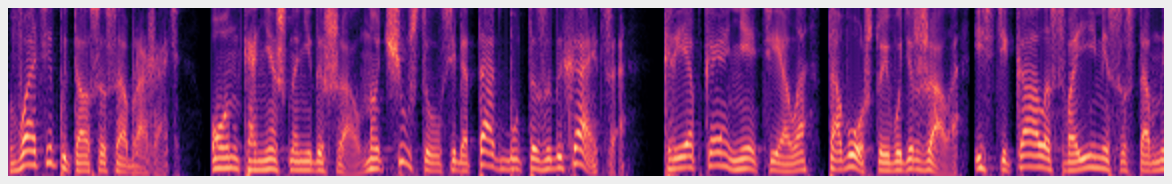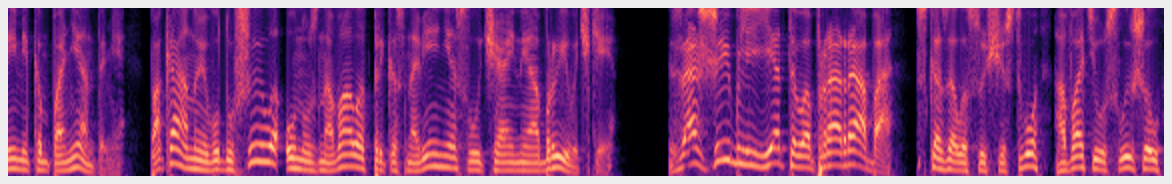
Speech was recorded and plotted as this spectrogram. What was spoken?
Вати пытался соображать. Он, конечно, не дышал, но чувствовал себя так, будто задыхается. Крепкое не тело того, что его держало, истекало своими составными компонентами – Пока оно его душило, он узнавал от прикосновения случайные обрывочки. «Зашибли этого прораба!» — сказала существо, а Вати услышал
